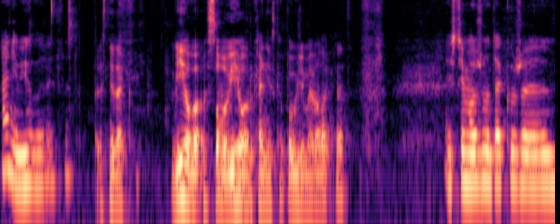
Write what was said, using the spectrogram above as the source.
A nevyhovoraj sa. Presne tak. Výhovor, slovo výhovorka dneska použijeme veľakrát. Ešte možno takú, že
